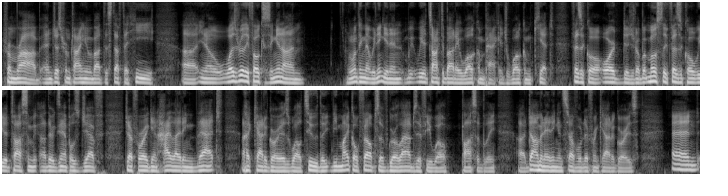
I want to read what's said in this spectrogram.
from Rob and just from talking about the stuff that he, uh, you know, was really focusing in on. One thing that we didn't get in, we, we had talked about a welcome package, welcome kit, physical or digital, but mostly physical. We had tossed some other examples. Jeff, Jeff Roy again highlighting that uh, category as well too. The the Michael Phelps of Grow Labs, if you will, possibly uh, dominating in several different categories. And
